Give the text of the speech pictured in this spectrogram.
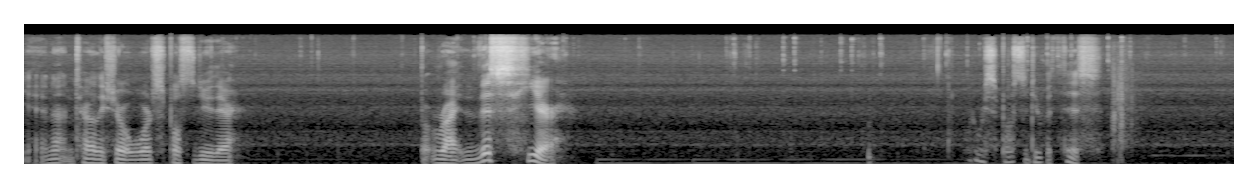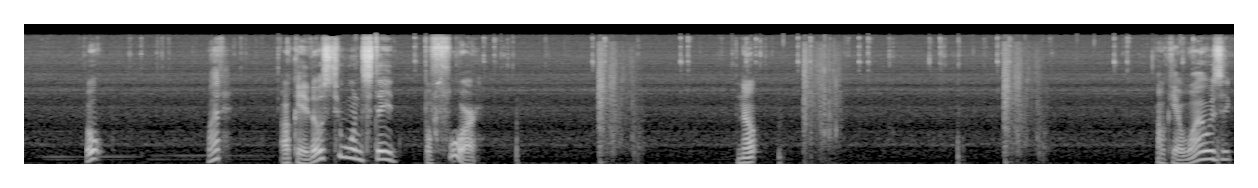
Yeah, not entirely sure what we're supposed to do there. But right, this here. What are we supposed to do with this? Oh! What? Okay, those two ones stayed before. Nope. Okay, why was it...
